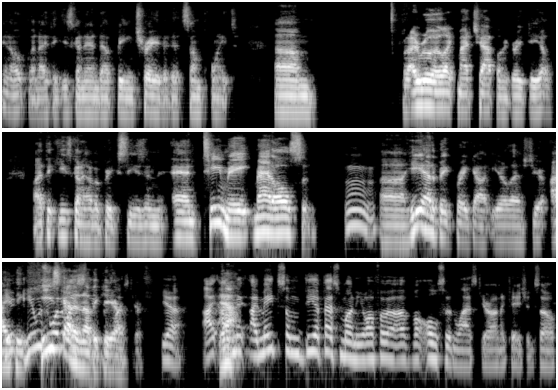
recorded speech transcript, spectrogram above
in Oakland. I think he's going to end up being traded at some point. Um, but I really like Matt Chapman a great deal. I think he's going to have a big season. And teammate Matt Olson, Mm. uh, he had a big breakout year last year. I He- think he he's got another gear. Yeah. I, Yeah. I, ma- I made some DFS money off of, of Olson last year on occasion. So,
